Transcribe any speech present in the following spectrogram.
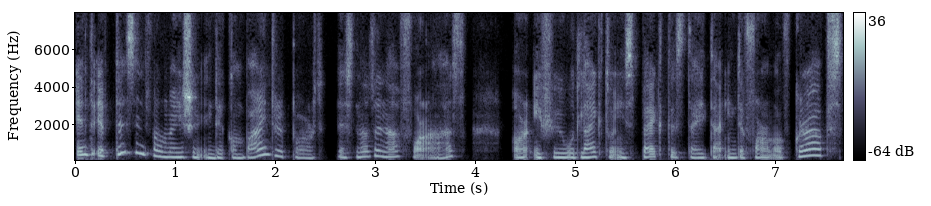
And if this information in the combined report is not enough for us, or if you would like to inspect this data in the form of graphs,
